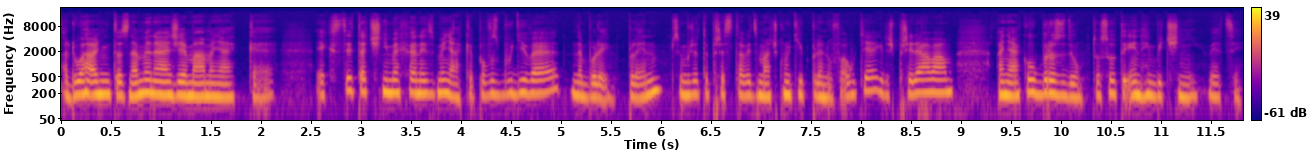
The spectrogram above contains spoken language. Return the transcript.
A duální to znamená, že máme nějaké excitační mechanismy, nějaké povzbudivé, neboli plyn, si můžete představit zmáčknutí plynu v autě, když přidávám, a nějakou brzdu, to jsou ty inhibiční věci.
